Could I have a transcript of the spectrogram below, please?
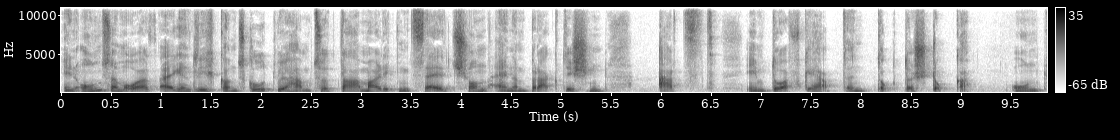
In unserem Ort eigentlich ganz gut. Wir haben zur damaligen Zeit schon einen praktischen Arzt im Dorf gehabt, ein Dr. Stocker. Und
